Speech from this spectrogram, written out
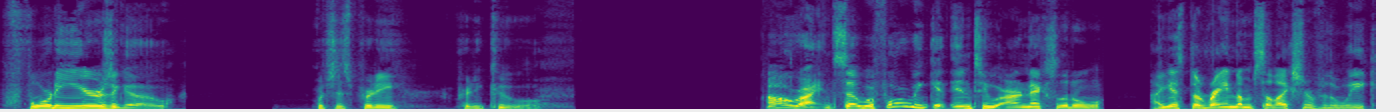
40 years ago, which is pretty, pretty cool. All right, so before we get into our next little, I guess, the random selection for the week,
